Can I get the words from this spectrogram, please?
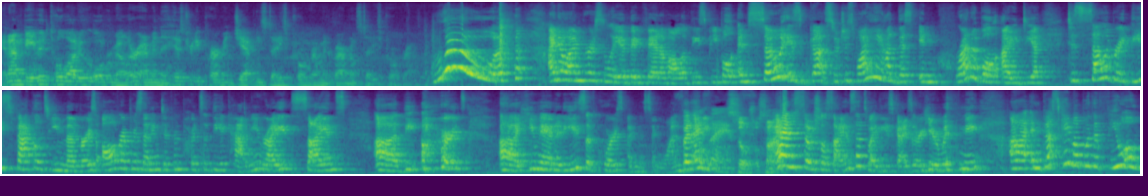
And I'm David Tobaru Obermiller, and I'm in the History Department, Japanese Studies Program, and Environmental Studies Program. Woo! I know I'm personally a big fan of all of these people, and so is Gus, which is why he had this incredible idea to celebrate these faculty members, all representing different parts of the academy, right? Science, uh, the arts, uh, humanities, of course, I'm missing one, but Social anyway. science. Social science. And social science, that's why these guys are here with me. Uh, and Gus came up with a few awards to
